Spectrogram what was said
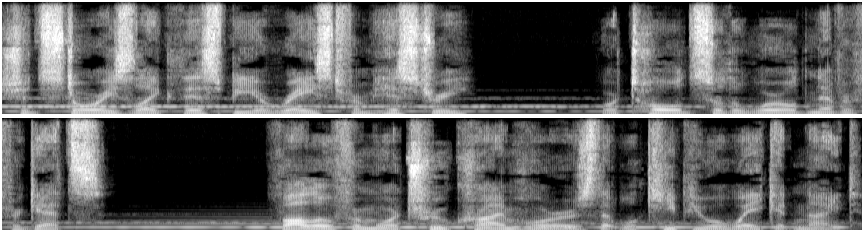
Should stories like this be erased from history? Or told so the world never forgets? Follow for more true crime horrors that will keep you awake at night.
